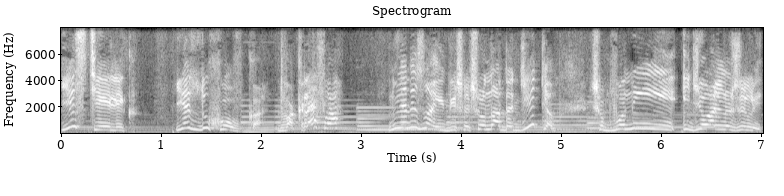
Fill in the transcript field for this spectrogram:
Є телек, є духовка, два кресла. Ну я не знаю більше, що треба дітям, щоб вони ідеально жили.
